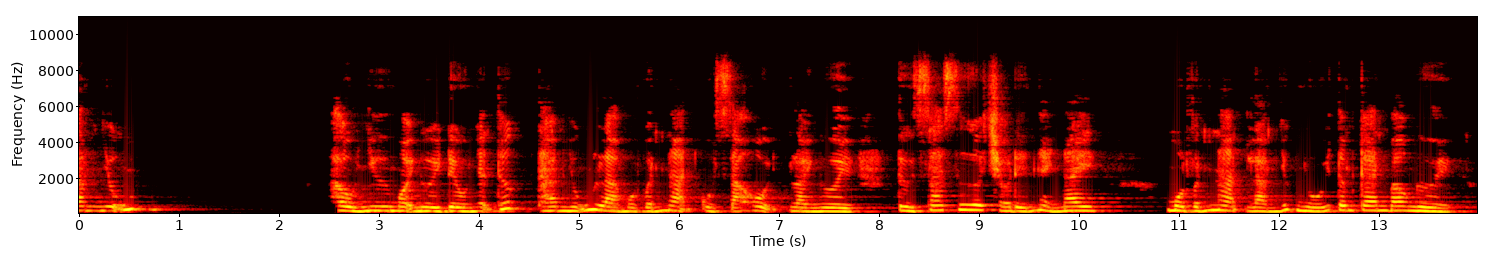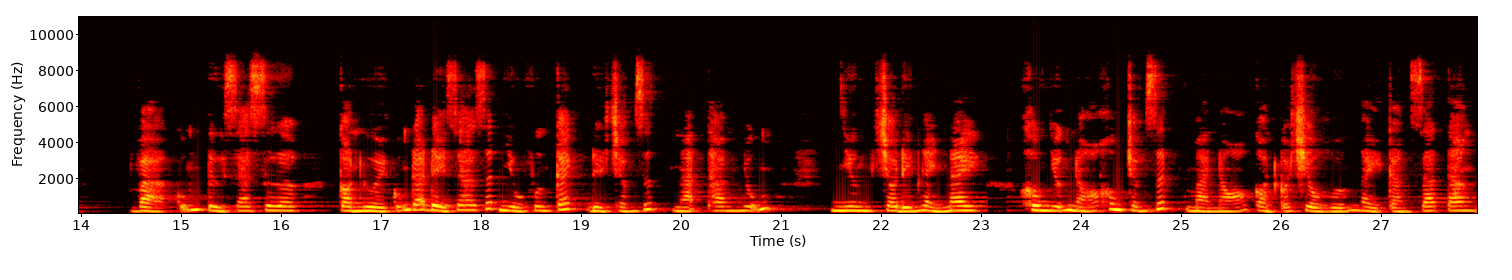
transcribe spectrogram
tham nhũng. Hầu như mọi người đều nhận thức tham nhũng là một vấn nạn của xã hội loài người từ xa xưa cho đến ngày nay. Một vấn nạn làm nhức nhối tâm can bao người. Và cũng từ xa xưa, con người cũng đã đề ra rất nhiều phương cách để chấm dứt nạn tham nhũng. Nhưng cho đến ngày nay, không những nó không chấm dứt mà nó còn có chiều hướng ngày càng gia tăng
